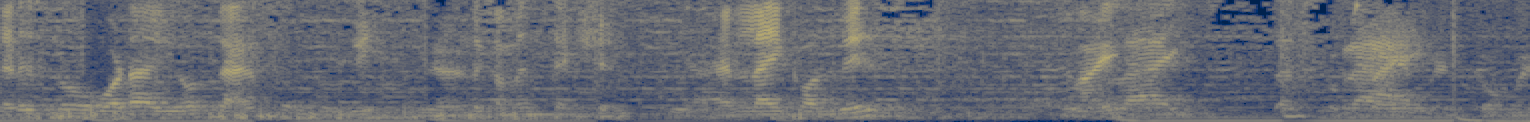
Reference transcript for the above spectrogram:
let us know what are your plans for the movie in the comment section. And like always, Like, like, subscribe, subscribe. and comment. Yeah.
